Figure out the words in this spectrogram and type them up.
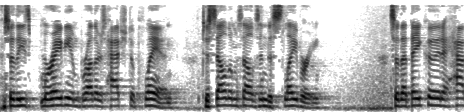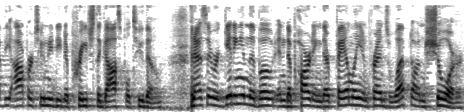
And so these Moravian brothers hatched a plan to sell themselves into slavery so that they could have the opportunity to preach the gospel to them. And as they were getting in the boat and departing, their family and friends wept on shore.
